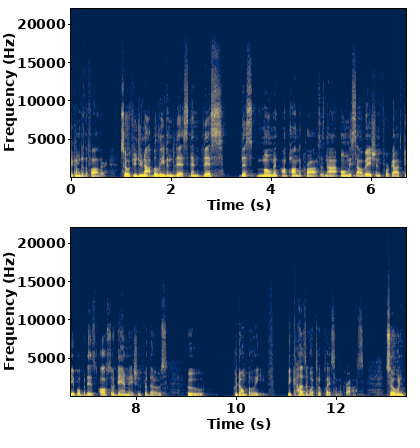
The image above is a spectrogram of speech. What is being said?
to come to the Father. So if you do not believe in this, then this this moment upon the cross is not only salvation for God's people, but is also damnation for those who, who don't believe because of what took place on the cross. So when,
